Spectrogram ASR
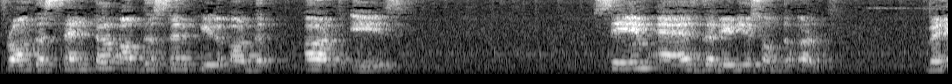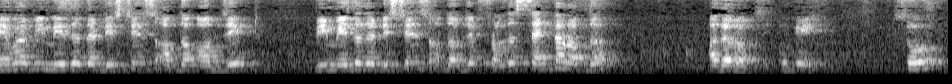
from the center of the circle or the earth is same as the radius of the earth. Whenever we measure the distance of the object, we measure the distance of the object from the center of the other object. Okay. So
